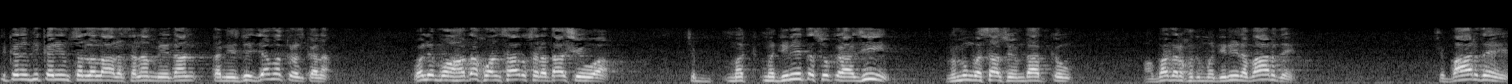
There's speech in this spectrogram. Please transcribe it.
ځکه نبی کریم صلی الله علیه وسلم میدان ته نږدې جمع کړل کنه ولې معاهده خو انصار سره دا شی و چې مدینه ته څوک راځي نو موږ وساسو امداد کوو او بدر خود مدینه نه بار دی چې بار دی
